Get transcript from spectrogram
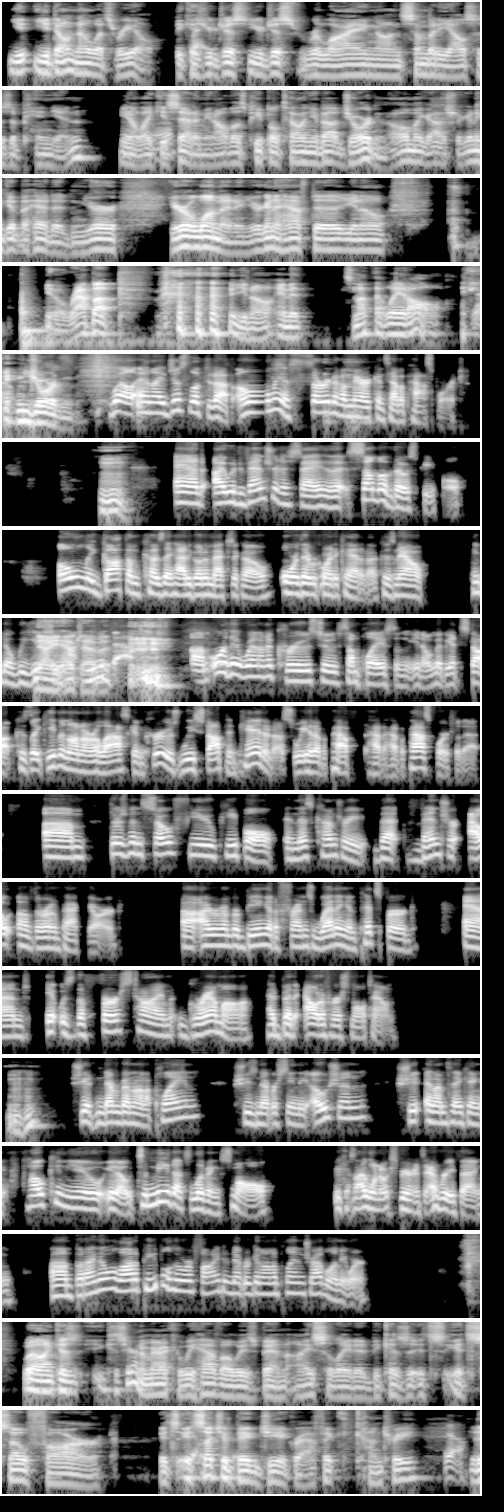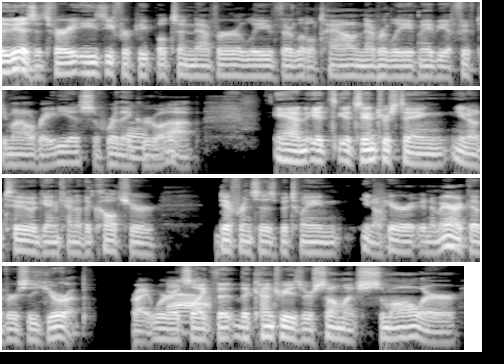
you, you don't know what's real because right. you're just you're just relying on somebody else's opinion. You know, like you said, I mean, all those people telling you about Jordan. Oh my gosh, you're gonna get beheaded, and you're you're a woman, and you're gonna have to, you know, you know, wrap up. you know, and it it's not that way at all no. in Jordan. Well, and I just looked it up. Only a third of Americans have a passport. Mm. And I would venture to say that some of those people only got them because they had to go to Mexico or they were going to Canada because now, you know, we used now to not need that. um, or they went on a cruise to someplace and, you know, maybe it stopped because like even on our Alaskan cruise, we stopped in Canada. So we had, a, had to have a passport for that. Um, there's been so few people in this country that venture out of their own backyard. Uh, I remember being at a friend's wedding in Pittsburgh and it was the first time grandma had been out of her small town mm-hmm. she had never been on a plane she's never seen the ocean she and i'm thinking how can you you know to me that's living small because i want to experience everything Um, but I know a lot of people who are fine to never get on a plane and travel anywhere. Well, and because because here in America we have always been isolated because it's it's so far, it's it's yeah, such a big geographic country. Yeah, it is. It's very easy for people to never leave their little town, never leave maybe a fifty mile radius of where they mm-hmm. grew up, and it's it's interesting, you know, too. Again, kind of the culture differences between you know here in America versus Europe, right? Where yeah. it's like the the countries are so much smaller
